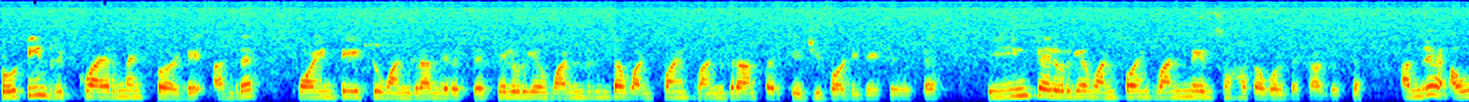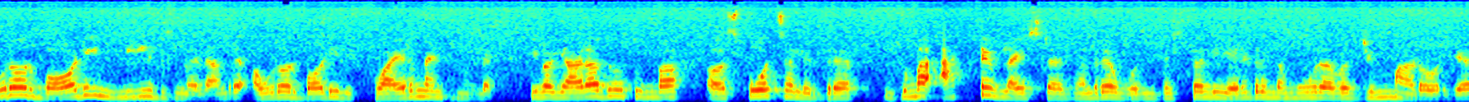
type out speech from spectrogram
ಪ್ರೋಟೀನ್ ರಿಕ್ವೈರ್ಮೆಂಟ್ ಪರ್ ಡೇ ಅಂದರೆ point eight to one gram ಇರುತ್ತೆ. ಕೆಲವರಿಗೆ ಒಂದರಿಂದ one point one gram per K G body weight ಇರುತ್ತೆ. ಇನ್ ಕೆಲವ್ರಿಗೆ ಒನ್ ಪಾಯಿಂಟ್ ಒನ್ ಮೇಲ್ ಸಹ ತಗೊಳ್ಬೇಕಾಗುತ್ತೆ. ಅಂದ್ರೆ ಅವ್ರವ್ರ ಬಾಡಿ ನೀಡ್ಸ್ ಮೇಲೆ, ಅಂದ್ರೆ ಅವ್ರವ್ರ ಬಾಡಿ ರಿಕ್ವೈರ್ಮೆಂಟ್ ಮೇಲೆ. ಇವಾಗ ಯಾರಾದರೂ ತುಂಬಾ ಸ್ಪೋರ್ಟ್ಸ್ ಅಲ್ಲಿ ಇದ್ರೆ, ತುಂಬಾ ಆಕ್ಟಿವ್ ಲೈಫ್ ಸ್ಟೈಲ್ ಅಂದ್ರೆ ಒಂದು ದಿವಸದಲ್ಲಿ ಎರಡರಿಂದ ಮೂರ್ ಅವರ್ ಜಿಮ್ ಮಾಡೋರ್ಗೆ,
